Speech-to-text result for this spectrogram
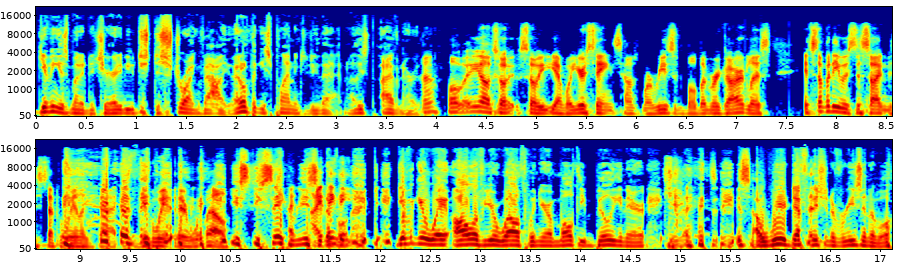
giving his money to charity he'd be just destroying value i don't think he's planning to do that at least i haven't heard that Huh? Well, you know, so so yeah, what you're saying sounds more reasonable. But regardless, if somebody was deciding to step away like that, and give away their wealth, you, you say I- I think reasonable. G- Giving away all of your wealth when you're a multi-billionaire is, is a weird definition of reasonable.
